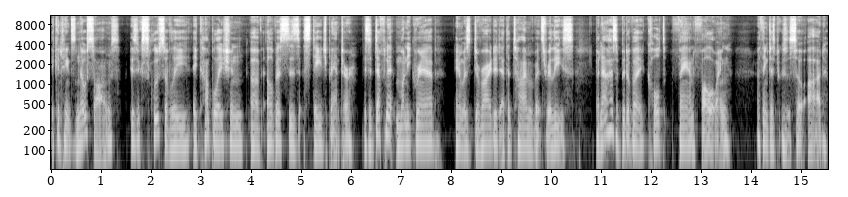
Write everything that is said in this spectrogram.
It contains no songs, is exclusively a compilation of Elvis's stage banter. It's a definite money grab and was derided at the time of its release, but now has a bit of a cult fan following. I think just because it's so odd.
